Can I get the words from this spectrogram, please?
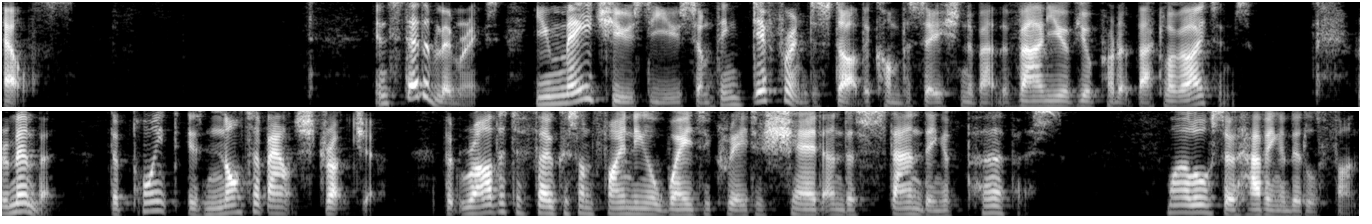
Else. Instead of limericks, you may choose to use something different to start the conversation about the value of your product backlog items. Remember, the point is not about structure, but rather to focus on finding a way to create a shared understanding of purpose, while also having a little fun.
